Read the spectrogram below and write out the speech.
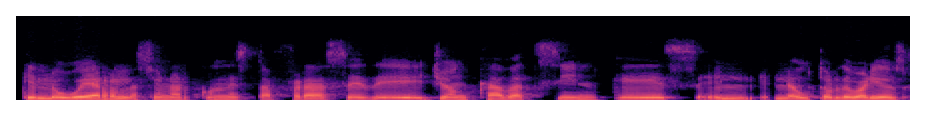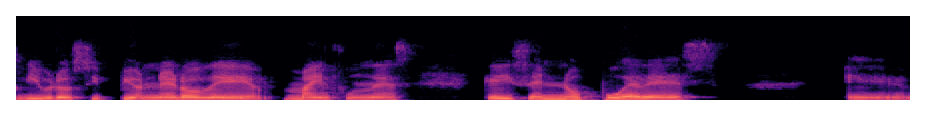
que lo voy a relacionar con esta frase de John Kabat-Zinn, que es el, autor de varios libros y pionero de mindfulness, que dice, no puedes eh,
